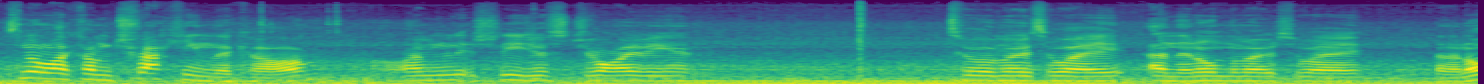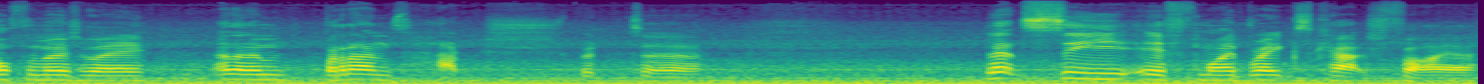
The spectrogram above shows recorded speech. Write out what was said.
it's not like I'm tracking the car. I'm literally just driving it to a motorway and then on the motorway and then off the motorway and then Brands Hatch. But uh, let's see if my brakes catch fire.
